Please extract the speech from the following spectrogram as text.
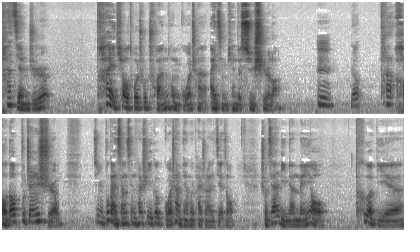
它简直太跳脱出传统国产爱情片的叙事了，嗯，然后它好到不真实，就你不敢相信它是一个国产片会拍出来的节奏。首先，里面没有特别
